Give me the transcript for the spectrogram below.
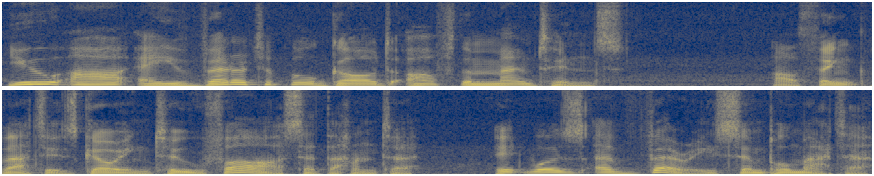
you are a veritable god of the mountains. I think that is going too far, said the hunter. It was a very simple matter.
